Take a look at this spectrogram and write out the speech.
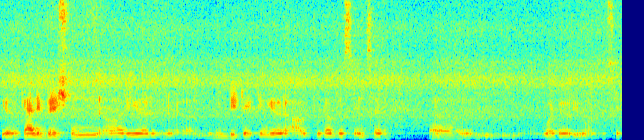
your calibration or your uh, detecting your output of the sensor um, whatever you want to say.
